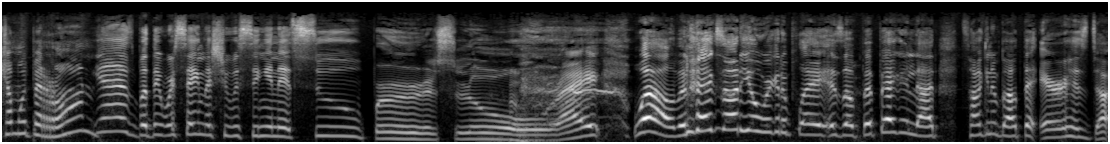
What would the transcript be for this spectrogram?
escucha muy perrón. Yes, but they were saying that she was singing it super slow, right? well, the next audio we're going to play is of Pepe Aguilar talking about the error his da-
